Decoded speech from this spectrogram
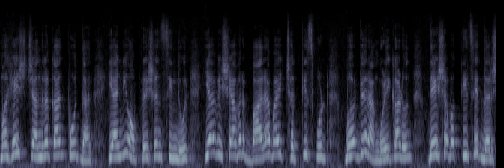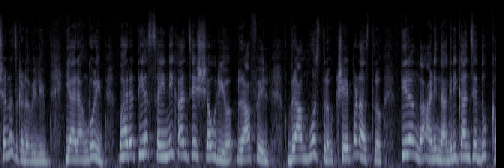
महेश चंद्रकांत पोतदार यांनी ऑपरेशन सिंधूर या विषयावर बारा बाय छत्तीस फूट भव्य रांगोळी काढून देशभक्तीचे दर्शनच घडविले. या रांगोळीत भारतीय सैनिकांचे शौर्य राफेल ब्राह्मोस्त्र क्षेपणास्त्र तिरंगा आणि नागरिकांचे दुःख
